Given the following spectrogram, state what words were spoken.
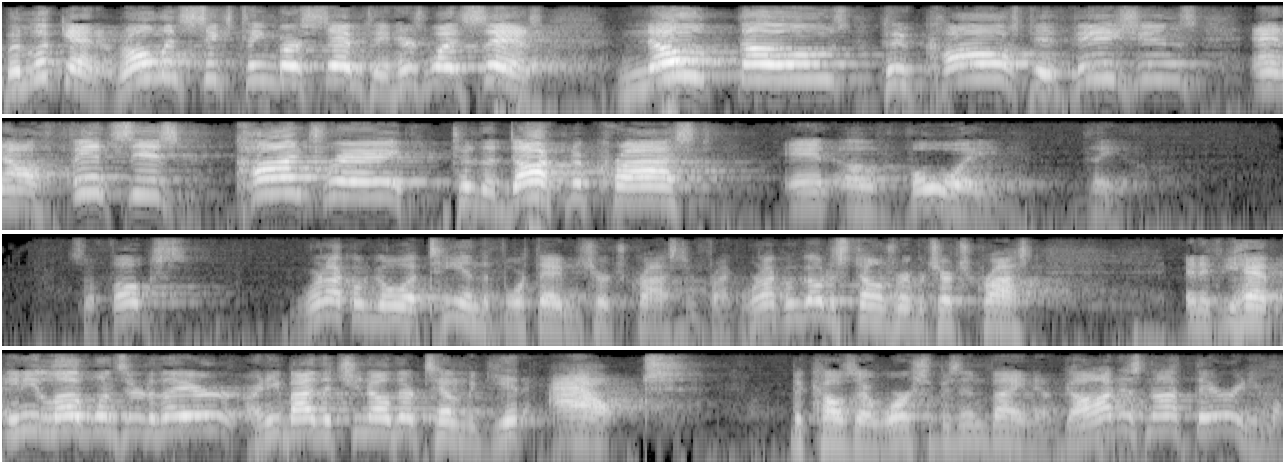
But look at it. Romans 16, verse 17. Here's what it says. Note those who cause divisions and offenses contrary to the doctrine of Christ and avoid them. So, folks, we're not going to go attend the Fourth Avenue Church of Christ in Franklin. We're not going to go to Stones River Church of Christ. And if you have any loved ones that are there, or anybody that you know there, tell them to get out because their worship is in vain. Now, God is not there anymore.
